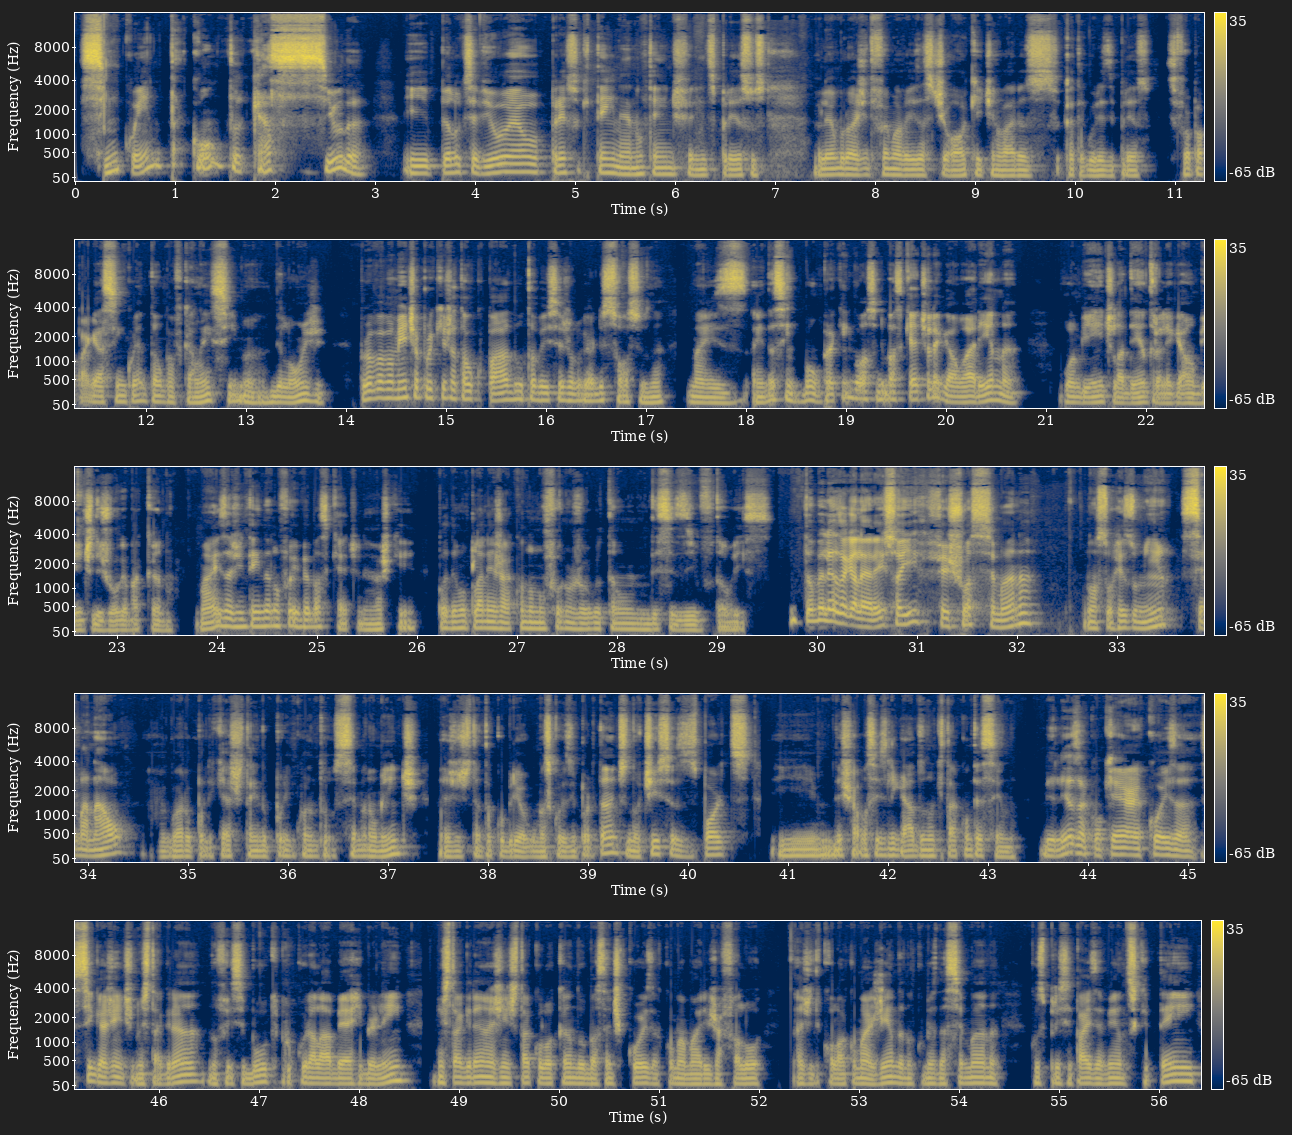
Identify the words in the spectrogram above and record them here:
50 conto, cacilda! E pelo que você viu, é o preço que tem, né? Não tem diferentes preços. Eu lembro, a gente foi uma vez assistir hockey, tinha várias categorias de preço. Se for para pagar 50 para ficar lá em cima, de longe, provavelmente é porque já tá ocupado ou talvez seja lugar de sócios, né? Mas ainda assim, bom, para quem gosta de basquete é legal. A arena, o ambiente lá dentro é legal, o ambiente de jogo é bacana. Mas a gente ainda não foi ver basquete, né? Eu acho que podemos planejar quando não for um jogo tão decisivo, talvez. Então, beleza, galera. É isso aí. Fechou essa semana. Nosso resuminho semanal. Agora o podcast está indo por enquanto semanalmente. A gente tenta cobrir algumas coisas importantes, notícias, esportes e deixar vocês ligados no que está acontecendo. Beleza? Qualquer coisa, siga a gente no Instagram, no Facebook, procura lá BR Berlim. No Instagram a gente está colocando bastante coisa, como a Mari já falou, a gente coloca uma agenda no começo da semana com os principais eventos que tem.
